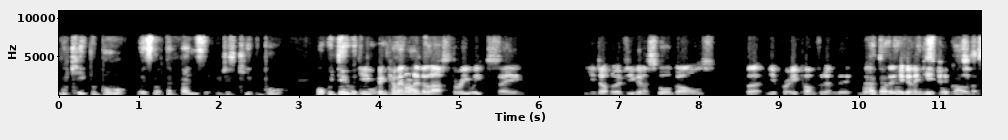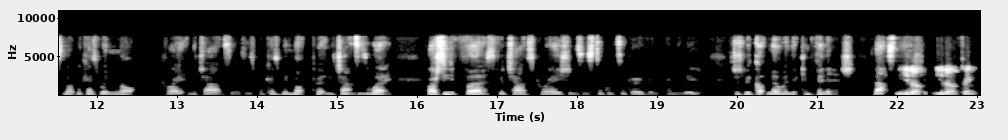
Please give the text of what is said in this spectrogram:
We keep the ball. It's not defensive. We just keep the ball. What we do with the you've ball. been is coming on it the last three weeks saying you don't know if you're going to score goals, but you're pretty confident that, that, I don't that know if you're going to keep score it. goals. It's not because we're not creating the chances. It's because we're not putting the chances away. We're actually first for chance creation since Tuchel took over in the Premier League. It's just we've got no one that can finish. That's the You issue. don't you don't think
